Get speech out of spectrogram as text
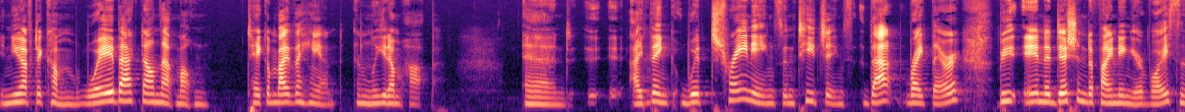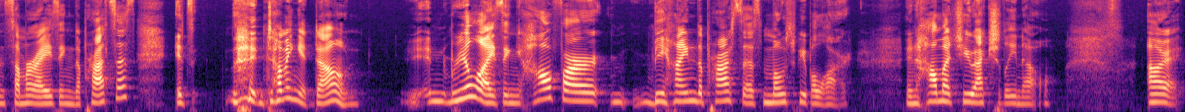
And you have to come way back down that mountain, take them by the hand, and lead them up. And I think with trainings and teachings, that right there, be, in addition to finding your voice and summarizing the process, it's dumbing it down and realizing how far behind the process most people are and how much you actually know. All right.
